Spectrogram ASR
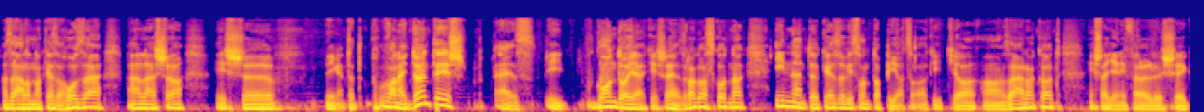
az államnak ez a hozzáállása, és igen, tehát van egy döntés, ez így gondolják és ehhez ragaszkodnak, innentől kezdve viszont a piac alakítja az árakat, és egyéni felelősség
